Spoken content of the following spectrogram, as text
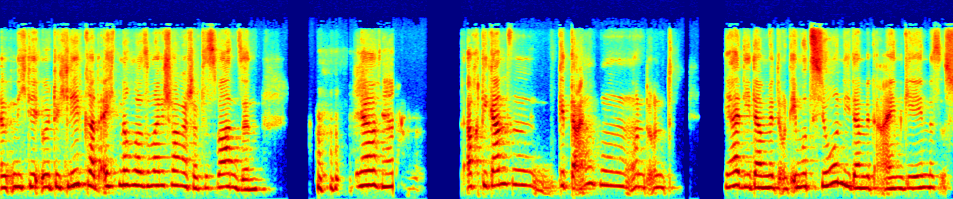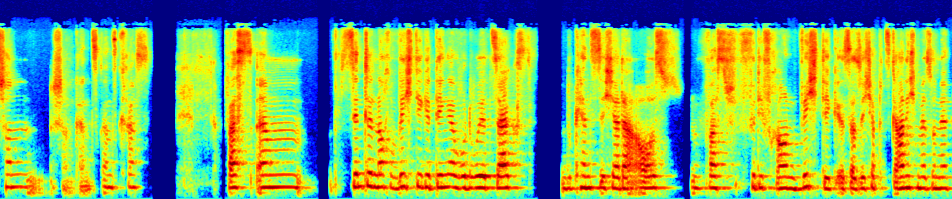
Ich durchlebe gerade echt nochmal so meine Schwangerschaft, das ist Wahnsinn. ja, ja, auch die ganzen Gedanken und, und ja, die damit und Emotionen, die damit eingehen, das ist schon, schon ganz, ganz krass. Was ähm, sind denn noch wichtige Dinge, wo du jetzt sagst, du kennst dich ja da aus, was für die Frauen wichtig ist? Also ich habe jetzt gar nicht mehr so eine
